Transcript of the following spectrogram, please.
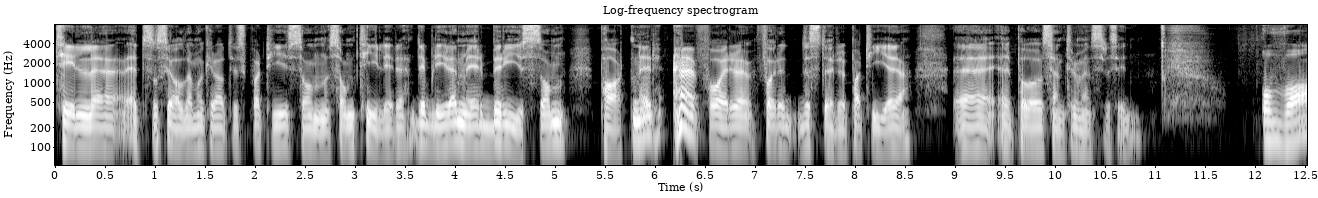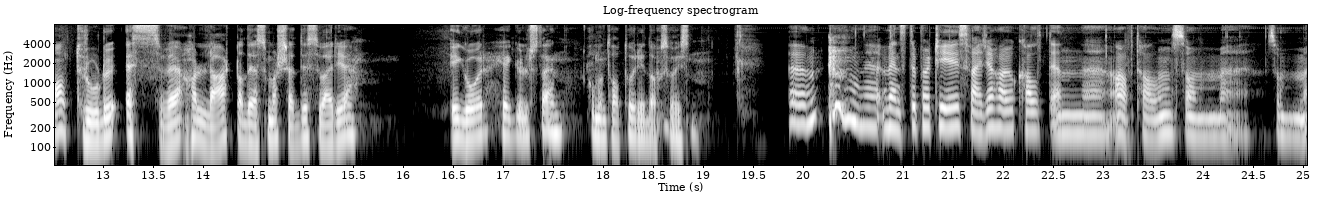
til eh, et sosialdemokratisk parti som, som, tidligere. Det blir en mer brysom partner for, for det større partiet eh, på sentrum-venstresiden. Og hva tror du SV har lært av det som har skjedd i Sverige i går, Hege Ulstein? Kommentator i Dagsavisen? Eh, Venstrepartiet i Sverige har jo kalt den eh, avtalen som, eh, som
